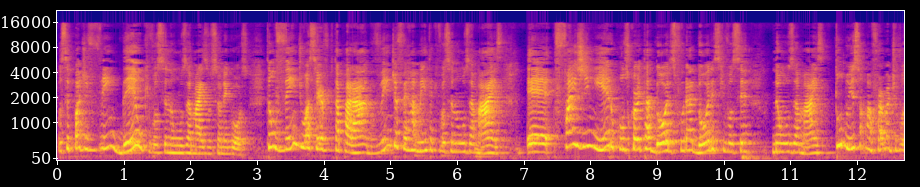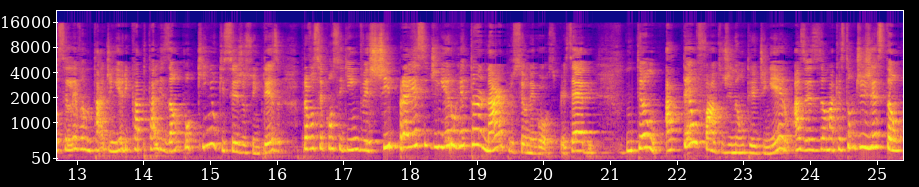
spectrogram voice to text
você pode vender o que você não usa mais no seu negócio. Então, vende o acervo que está parado, vende a ferramenta que você não usa mais, é, faz dinheiro com os cortadores, furadores que você não usa mais. Tudo isso é uma forma de você levantar dinheiro e capitalizar um pouquinho que seja a sua empresa para você conseguir investir para esse dinheiro retornar para o seu negócio, percebe? Então, até o fato de não ter dinheiro, às vezes é uma questão de gestão,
